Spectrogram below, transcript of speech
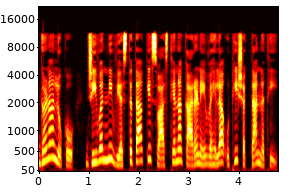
ઘણા લોકો જીવનની વ્યસ્તતા કે સ્વાસ્થ્યના કારણે વહેલા ઉઠી શકતા નથી.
